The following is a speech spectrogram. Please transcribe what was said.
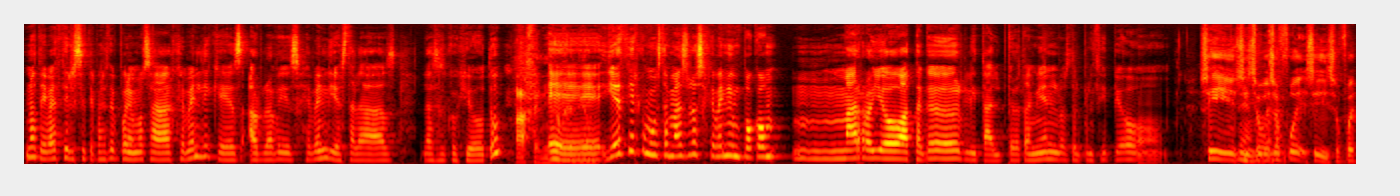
no, te iba a decir, si te parece, ponemos a Heavenly, que es Our Love is Heavenly, esta las, las escogió tú. Ah, genial, Eh, genial. Yo decir que me gustan más los Heavenly un poco mm, más rollo Attack Girl y tal, pero también los del principio... Sí, sí, Bien, eso, eso fue, sí, eso fue.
